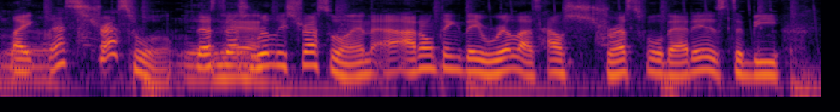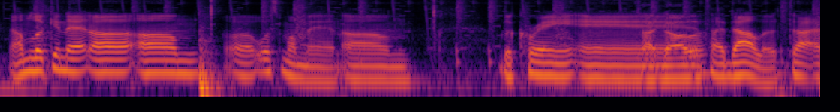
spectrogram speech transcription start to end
like that's stressful. That's that's Yeah. really stressful, and I I don't think they realize how stressful that is to be. I'm looking at uh um uh, what's my man um. Lecrae and Ty Dolla? Ty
